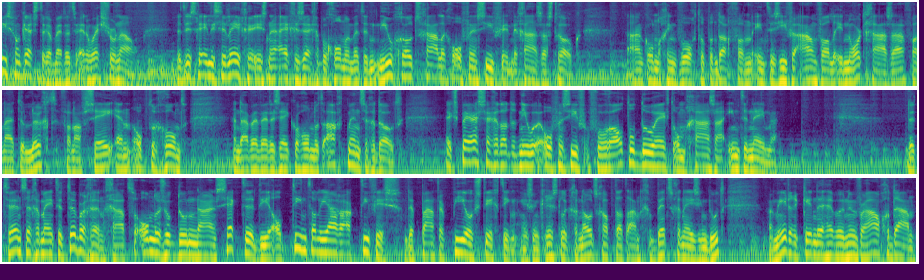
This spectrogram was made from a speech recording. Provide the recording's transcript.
Ties van Kesteren met het NOS-journaal. Het Israëlische leger is naar eigen zeggen begonnen met een nieuw grootschalig offensief in de Gazastrook. De aankondiging volgt op een dag van intensieve aanvallen in Noord-Gaza... vanuit de lucht, vanaf zee en op de grond. En daarbij werden zeker 108 mensen gedood. Experts zeggen dat het nieuwe offensief vooral tot doel heeft om Gaza in te nemen. De Twentse gemeente Tubbergen gaat onderzoek doen naar een secte die al tientallen jaren actief is. De Pater Pio Stichting is een christelijk genootschap dat aan gebedsgenezing doet. Maar meerdere kinderen hebben hun verhaal gedaan.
